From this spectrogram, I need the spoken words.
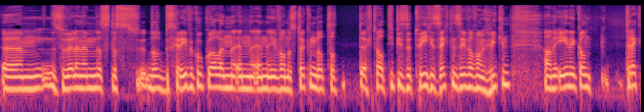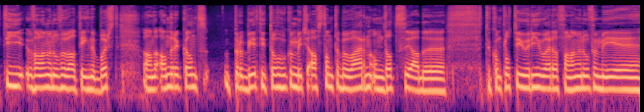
Um, ze willen hem, dat, dat, beschreef ik ook wel in een van de stukken, dat dat echt wel typisch de twee gezichten zijn van Van Grieken. Aan de ene kant trekt hij Van Langenhoven wel tegen de borst. Aan de andere kant probeert hij toch ook een beetje afstand te bewaren, omdat ja, de, de complottheorieën waar dat Van Langenhoven mee,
